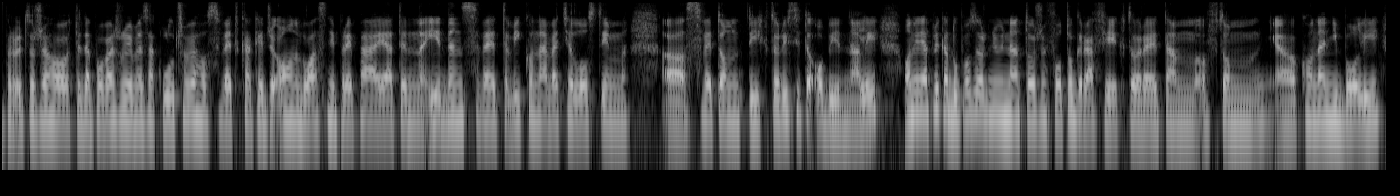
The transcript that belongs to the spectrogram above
pretože ho teda považujeme za kľúčového svetka, keďže on vlastne prepája ten jeden svet vykonávateľov s tým svetom tých, ktorí si to objednali. Oni napríklad upozorňujú na to, že fotografie, ktoré tam v tom konaní boli,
